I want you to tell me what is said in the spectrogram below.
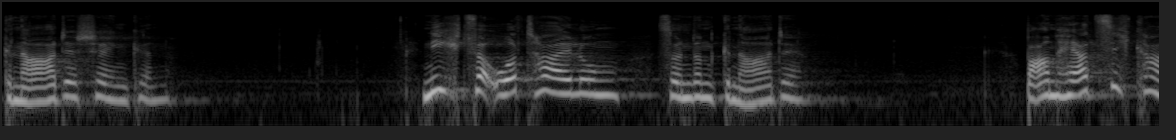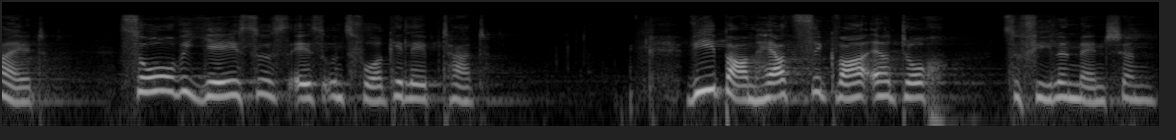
Gnade schenken. Nicht Verurteilung, sondern Gnade. Barmherzigkeit, so wie Jesus es uns vorgelebt hat. Wie barmherzig war er doch zu vielen Menschen.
